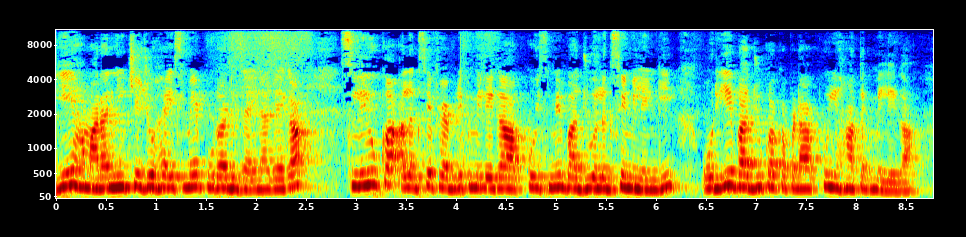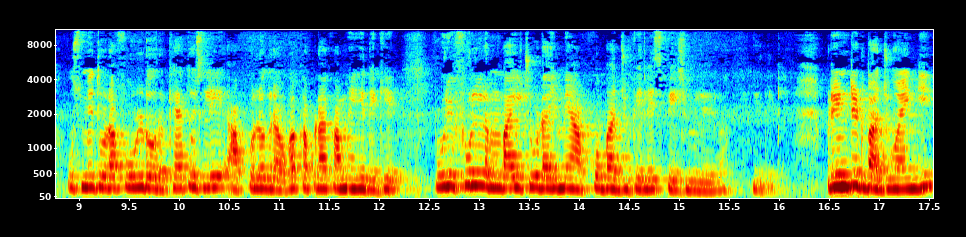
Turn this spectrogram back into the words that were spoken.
ये हमारा नीचे जो है, इसमें पूरा डिज़ाइन आ जाएगा। स्लीव का अलग से फैब्रिक मिलेगा, आपको इसमें बाजू अलग से मिलेंगी और ये बाजू का कपड़ा आपको यहाँ तक मिलेगा। उसमें थोड़ा फोल्ड हो रखा है तो इसलिए आपको लग रहा होगा कपड़ा कम है। ये देखिए, पूरी फुल लंबाई चौड़ाई में आपको बाजू के लिए स्पेस मिलेगा। ये देखिए प्रिंटेड बाजू आएँगी।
